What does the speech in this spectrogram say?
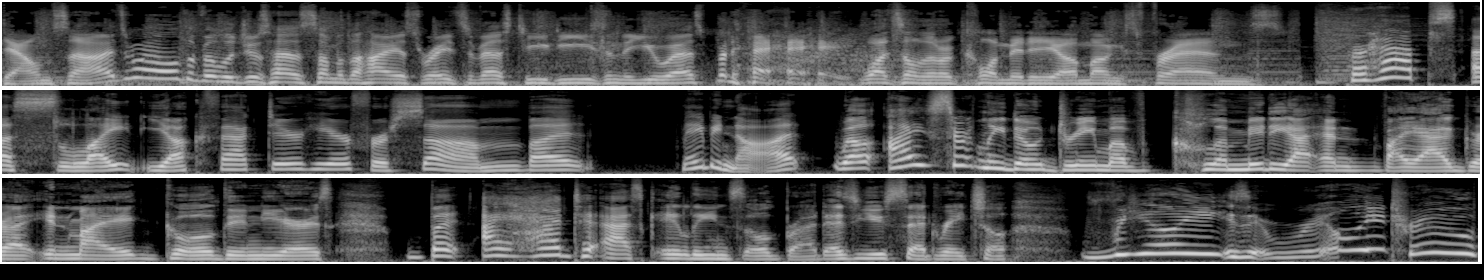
Downsides, well, the Villages has some of the highest rates of STDs in the US, but hey, what's a little chlamydia amongst friends? Perhaps a slight yuck factor here for some, but Maybe not. Well, I certainly don't dream of chlamydia and Viagra in my golden years. But I had to ask Aline Zoldbrod, as you said, Rachel, really? Is it really true?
